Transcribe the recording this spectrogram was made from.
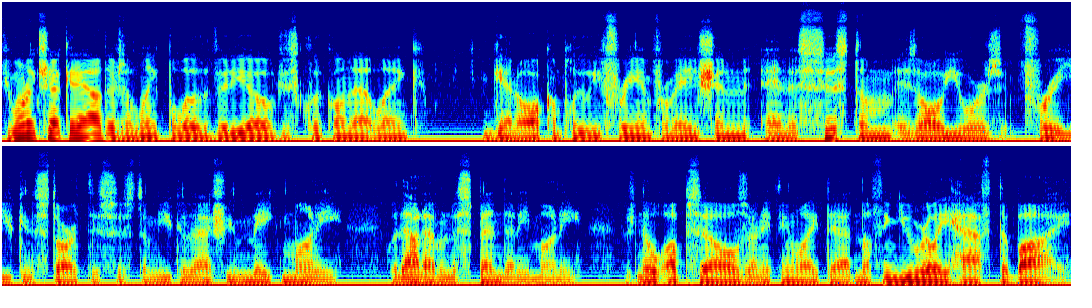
if you want to check it out, there's a link below the video. Just click on that link. Again, all completely free information, and the system is all yours free. You can start this system. You can actually make money without having to spend any money. There's no upsells or anything like that. Nothing you really have to buy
